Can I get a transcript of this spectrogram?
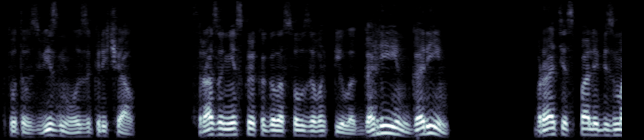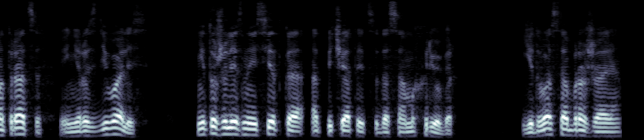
кто-то взвизгнул и закричал. Сразу несколько голосов завопило «Горим! Горим!». Братья спали без матрацев и не раздевались. Не то железная сетка отпечатается до самых ребер. Едва соображая,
